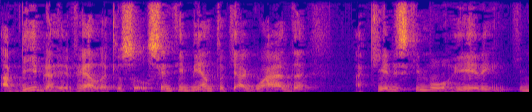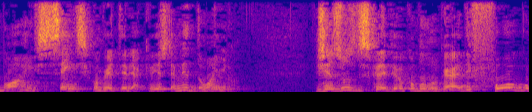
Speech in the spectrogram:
A Bíblia revela que o sentimento que aguarda aqueles que morrerem, que morrem sem se converterem a Cristo, é medonho. Jesus descreveu como um lugar de fogo,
